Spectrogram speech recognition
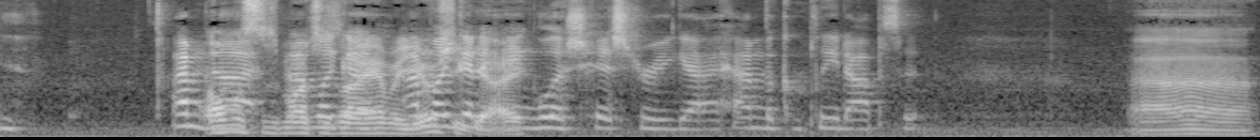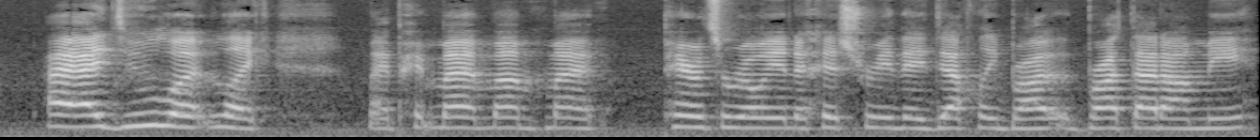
I'm not. almost as much I'm like as I am a I'm like an guy. English history guy. I'm the complete opposite. Ah, I, I do like like my, my my my parents are really into history. They definitely brought brought that on me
